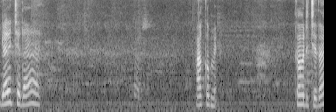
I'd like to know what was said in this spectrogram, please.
గెలిచ్చదా? ఆ కొమ్మే కవర్ ఇచ్చేదా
